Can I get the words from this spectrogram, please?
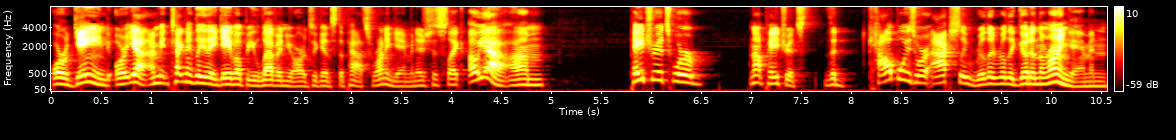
Or gained, or yeah, I mean, technically they gave up 11 yards against the Pats running game. And it's just like, oh, yeah, um, Patriots were, not Patriots, the Cowboys were actually really, really good in the running game. And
